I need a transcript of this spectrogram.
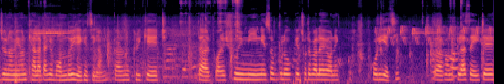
জন্য আমি এখন খেলাটাকে বন্ধই রেখেছিলাম। কারণ ক্রিকেট, তারপরে সুইমিং এসবগুলোকে ছোটোবেলায় অনেক করিয়েছি। তো এখন ক্লাস এইটে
